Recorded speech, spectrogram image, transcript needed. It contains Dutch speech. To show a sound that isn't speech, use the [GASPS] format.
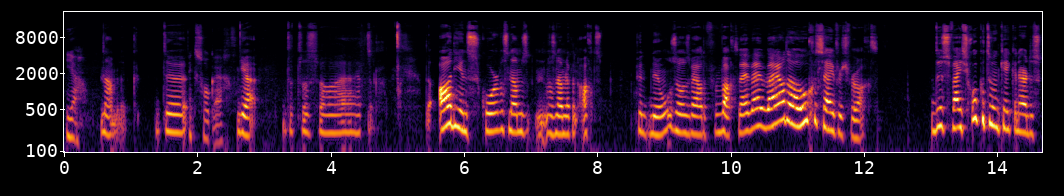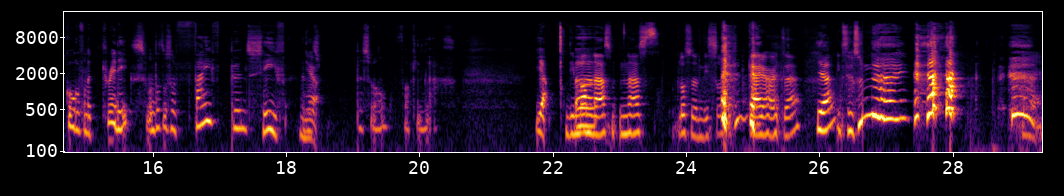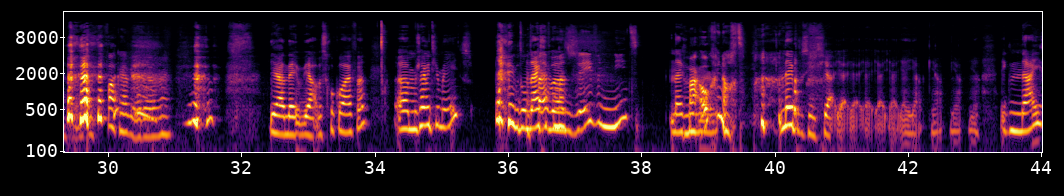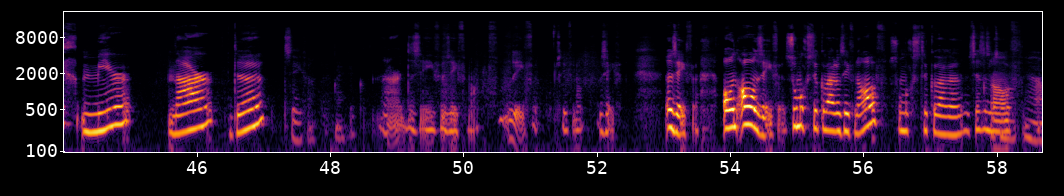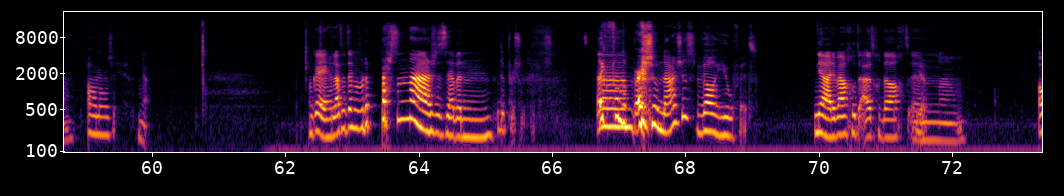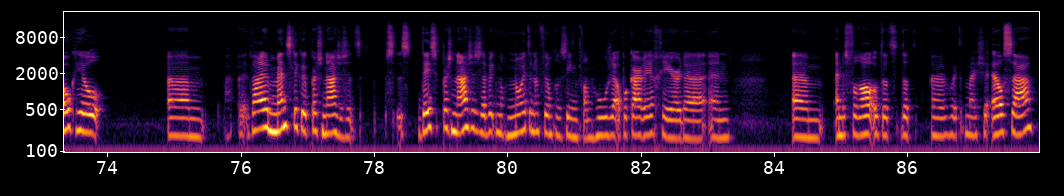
Ja, Namelijk, de, ik schrok echt. ja, dat was wel eh, heftig. De audience score was, namens, was namelijk een 8.0, zoals wij hadden verwacht. Wij, wij, wij hadden hoge cijfers verwacht. Dus wij schrokken toen en keken naar de score van de critics, want dat was een 5.7. En Ja. Dat is best wel fucking laag. Die man Eh. naast, naast Blossom, die schrok [LAUGHS] keihard, hè? Ja? Ik zeg zo, nee. [LAUGHS] nee. Fuck heb je het over? Ja, nee, ja, we schrokken wel even. Eh, maar zijn we het hiermee eens? [LAUGHS] ik bedoel, neigen we... 5,7 niet, maar ook geen 8. [LAUGHS] Nee, precies. Ja, ja, ja, ja, ja, ja, ja, ja, ja, ja, ja. Ik neig meer naar de... 7, denk ik. Naar de 7, 7,5. 7, 7,5, 7. Een 7. Al een 7. Sommige stukken waren 7,5. Sommige stukken waren 6,5. 6,5, Ja. Al een 7. Oké, laten we het even over de personages hebben. De personages. Ik vond de Ehm, personages wel heel vet. Ja, die waren goed uitgedacht. En ehm, ook heel... ehm, het waren hele menselijke personages. Het, deze personages heb ik nog nooit in een film gezien. Van hoe zij op elkaar reageerden. En, en dus vooral ook dat... dat eh, hoe heet het meisje? Elsa.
